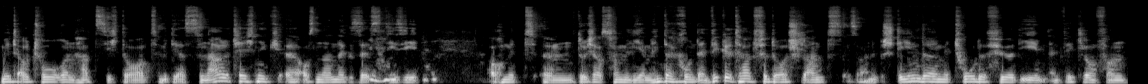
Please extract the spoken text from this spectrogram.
Mitautorin hat sich dort mit der Szenariotechnik äh, auseinandergesetzt, mhm. die sie auch mit ähm, durchaus familiärem Hintergrund entwickelt hat für Deutschland. Also eine bestehende Methode für die Entwicklung von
